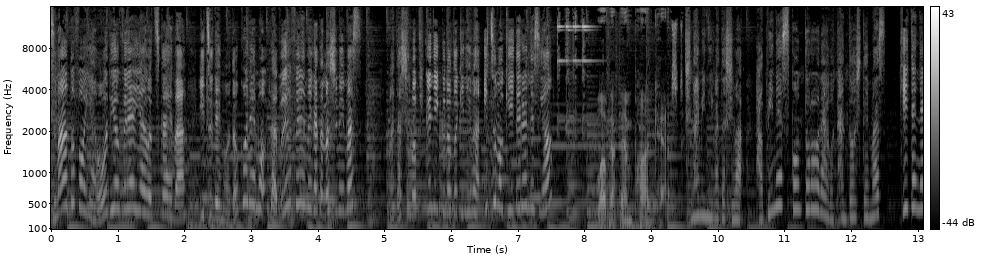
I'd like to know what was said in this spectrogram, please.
スマートフォンやオーディオプレイヤーを使えばいつでもどこでもラブ f m が楽しめます。私もピクニックの時にはいつも聞いてるんですよ。Love FM Podcast. ちなみに私はハピネスコントローラーを担当してます。聞いてね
